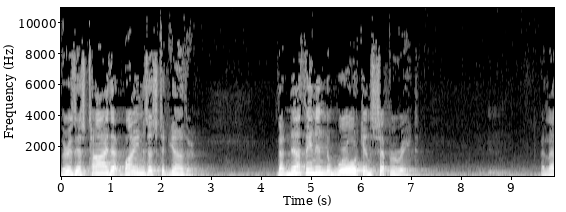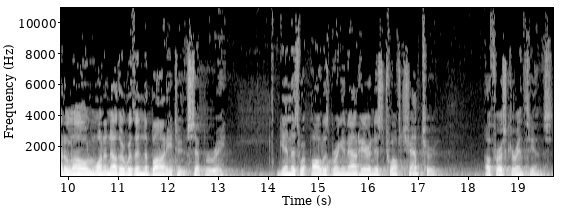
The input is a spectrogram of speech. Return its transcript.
There is this tie that binds us together that nothing in the world can separate, and let alone one another within the body to separate. Again, that's what Paul is bringing out here in this 12th chapter of 1 Corinthians.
